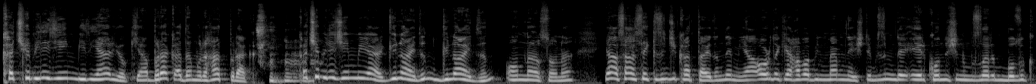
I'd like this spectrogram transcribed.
kaçabileceğin bir yer yok ya. Bırak adamı rahat bırak. kaçabileceğin bir yer. Günaydın, günaydın. Ondan sonra ya sen 8. kattaydın değil mi? Ya oradaki hava bilmem ne işte. Bizim de air conditioning'ımızların bozuk.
